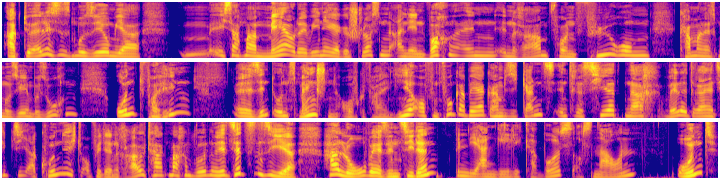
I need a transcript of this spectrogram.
Aktuell ist das Museum ja, hm, ich sag mal, mehr oder weniger geschlossen. An den Wochenenden im Rahmen von Führungen kann man das Museum besuchen. Und vorhin äh, sind uns Menschen aufgefallen. Hier auf dem Funkerberg haben sich ganz interessiert nach Welle 370 erkundigt, ob wir den Radiotag machen würden. Und jetzt sitzen sie hier. Hallo, wer sind Sie denn? Ich bin die Angelika Bus aus Nauen. Und?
